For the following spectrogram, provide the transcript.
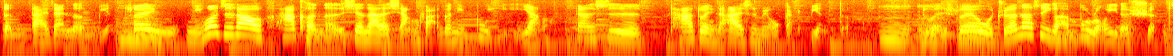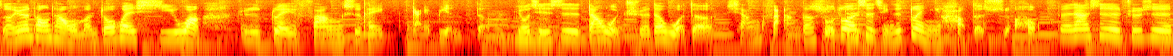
等待在那边，嗯。所以你你会知道他可能现在的想法跟你不一样，但是他对你的爱是没有改变的。嗯，嗯对，所以我觉得那是一个很不容易的选择，因为通常我们都会希望就是对方是可以改变的，尤其是当我觉得我的想法跟所做的事情是对你好的时候，对。但是就是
